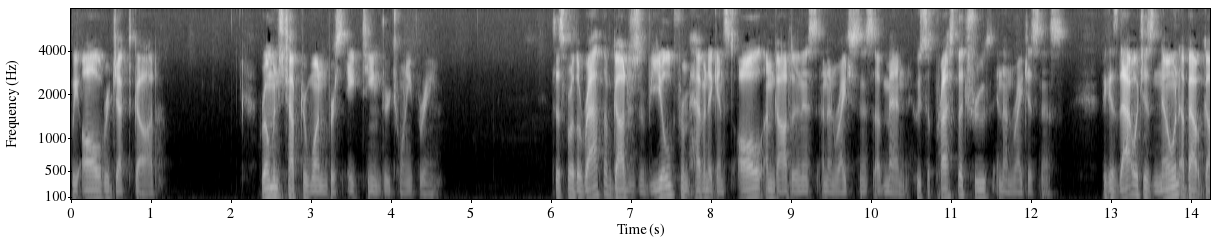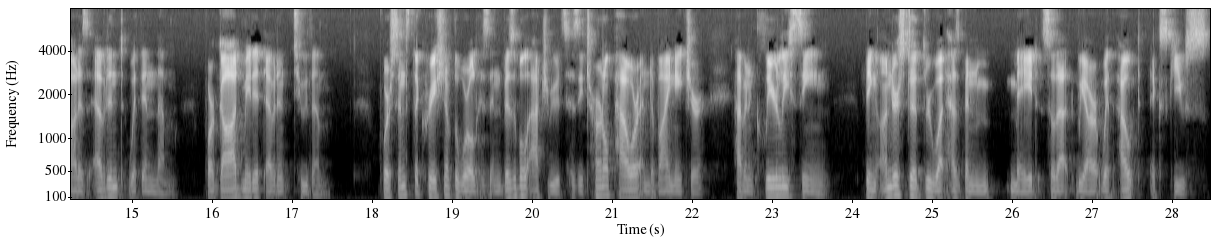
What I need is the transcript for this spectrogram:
we all reject God. Romans chapter 1, verse 18 through 23. It says, For the wrath of God is revealed from heaven against all ungodliness and unrighteousness of men who suppress the truth in unrighteousness, because that which is known about God is evident within them, for God made it evident to them. For since the creation of the world, his invisible attributes, his eternal power and divine nature, have been clearly seen, being understood through what has been made, so that we are without excuse.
